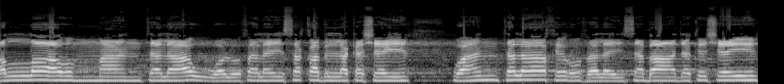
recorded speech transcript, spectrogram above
اللهم أنت الأول فليس قبلك شيء وأنت الآخر فليس بعدك شيء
